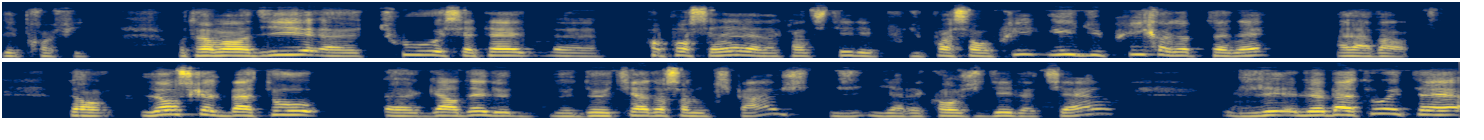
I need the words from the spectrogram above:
des profits. Autrement dit, tout c'était proportionnel à la quantité du poisson pris et du prix qu'on obtenait à la vente. Donc, lorsque le bateau gardait le, deux tiers de son équipage, il avait congédié le tiers, le bateau était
